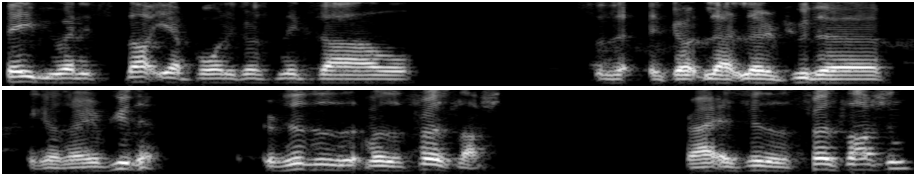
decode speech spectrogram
baby when it's not yet born, it goes nixal. So it goes let Reb Yehuda. It goes Reb Yehuda. Repuda was the first lashon, right? It's the first lashon.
